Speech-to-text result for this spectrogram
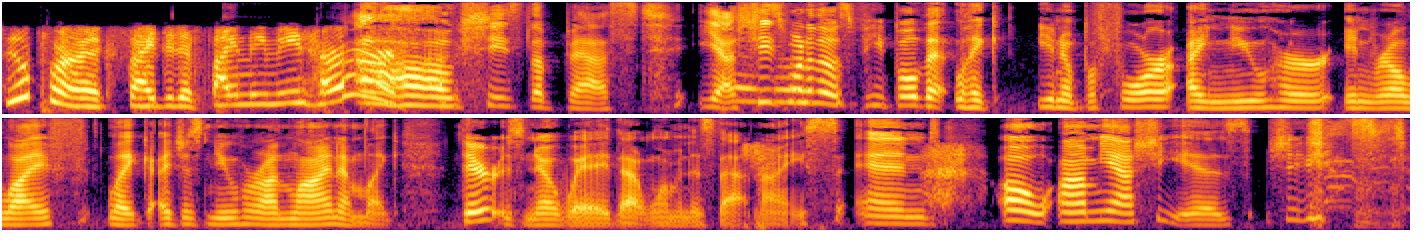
super excited to finally meet her. Oh, she's the best. Yeah, she's one of those people that, like, you know, before I knew her in real life, like, I just knew her online. I'm like, there is no way that woman is that nice. And, oh, um, yeah, she is. She just,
